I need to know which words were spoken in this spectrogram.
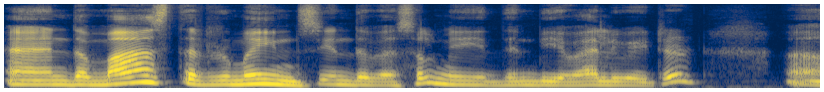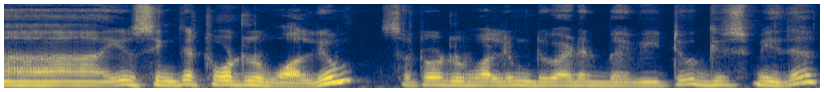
and the mass that remains in the vessel may then be evaluated uh, using the total volume. So, total volume divided by V2 gives me the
